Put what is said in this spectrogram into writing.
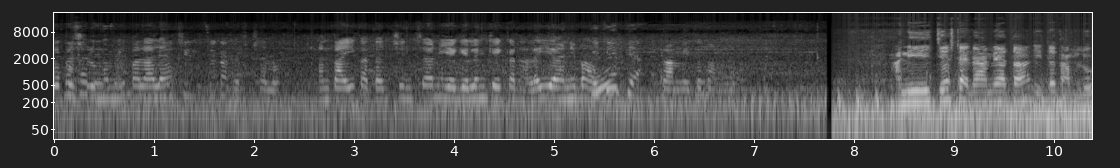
ते मम्मी चलो. आणि ताई खातात चिंच आणि ये गेलं केक आणाला ये आणि भाऊ. आम्ही इथं थांबलो. आणि जस्ट आहे ना आम्ही आता इथं थांबलो.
